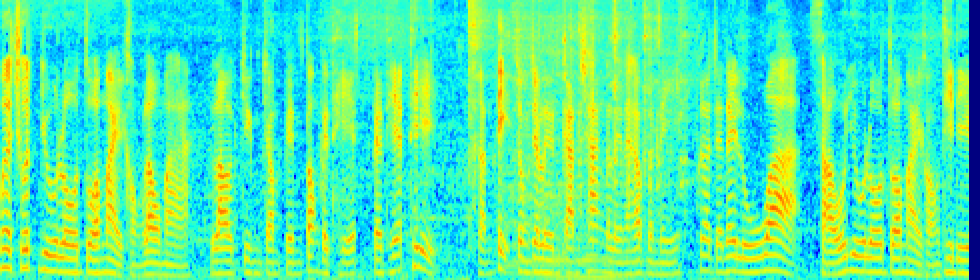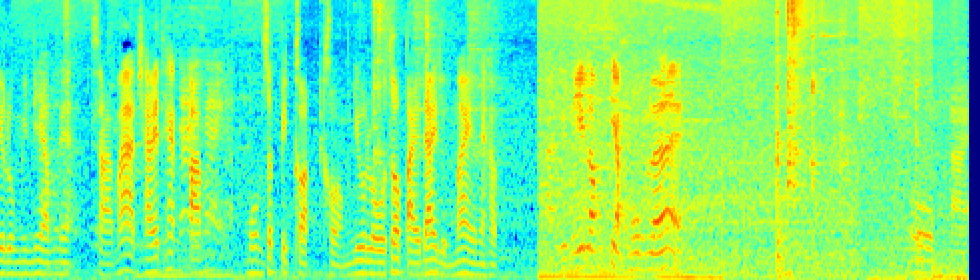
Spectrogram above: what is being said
เมื่อชุดยูโรตัวใหม่ของเรามา เราจึงจำเป็นต้องไปเทสไปเทสที่สันติจงเจริญการช่างกันเลยนะครับ วันนี้เพื่อจะได้รู้ว่าเสายูโรตัวใหม่ของทีดีอลูมิเนียมเนี่ยสามารถใช้แท่นปั๊มมุมสปิกอตของยูโรทั่วไปได้หรือไม่นะครับทีนี้ลองเสียบมุมเลย โอ้ตาย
